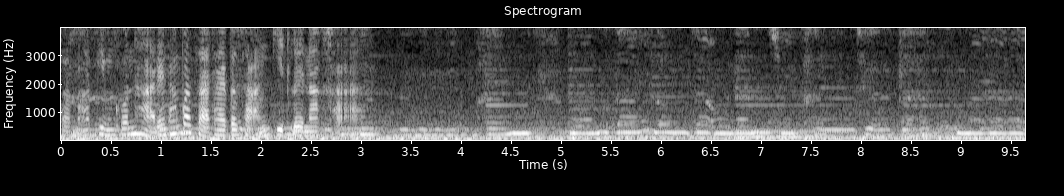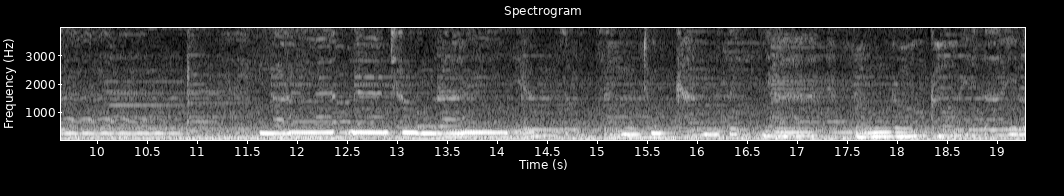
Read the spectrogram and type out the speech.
สามารถพิมพ์ค้นหาได้ทั้งภาษาไทยภาษาอังกฤษเลยนะคะ เฝ้ารอคอยสายล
